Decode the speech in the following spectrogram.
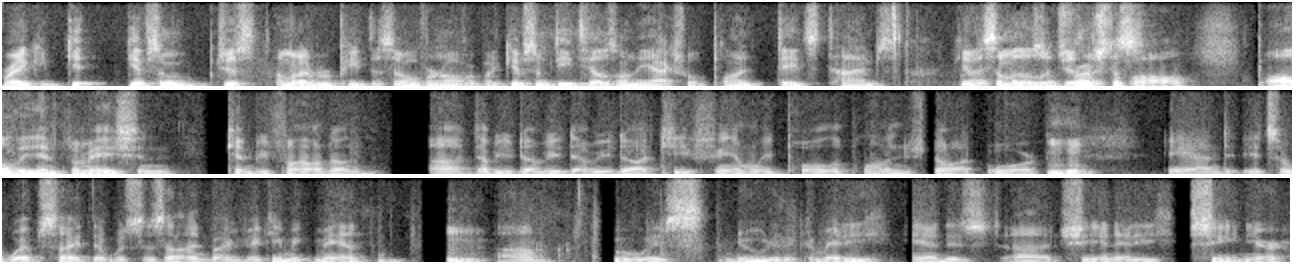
Ray, could get, give some just. I'm going to repeat this over and over, but give some details on the actual plunge dates, times. Give us some of the So logistics. First of all, all the information can be found on uh, www.keefefamilypolarplunge.org. Mhm. And it's a website that was designed by Vicki McMahon, Hmm. um, who is new to the committee and is, uh, she and Eddie Senior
